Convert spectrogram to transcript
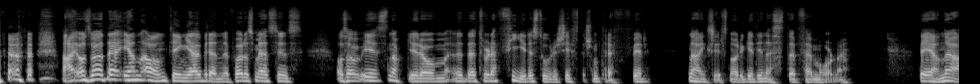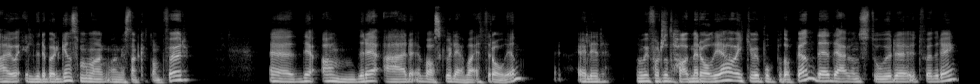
Nei, altså, det er en annen ting jeg brenner for, og som jeg syns altså, Vi snakker om Jeg tror det er fire store skifter som treffer Næringslivs-Norge de neste fem årene. Det ene er jo eldrebølgen, som mange har snakket om før. Eh, det andre er hva skal vi leve av etter oljen? Eller når vi fortsatt har mer olje og ikke vil pumpe det opp igjen. Det, det er jo en stor eh, utfordring.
